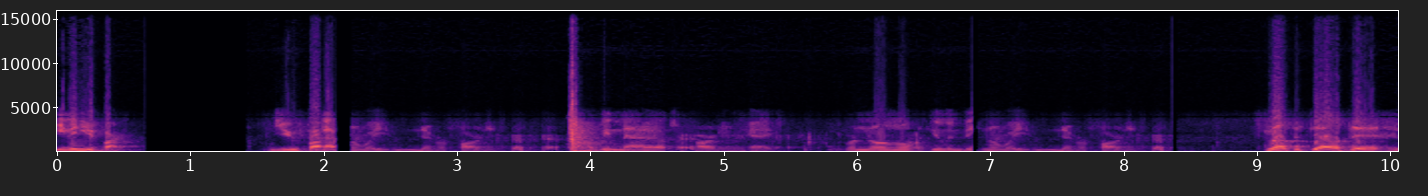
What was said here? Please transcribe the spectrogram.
Even you fart. You fart. That's no way you've never farted. Don't be mad at us for farting, okay? We're normal human beings. No way you've never farted. Smell the delta.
